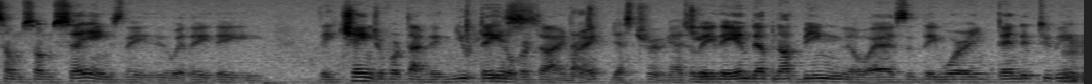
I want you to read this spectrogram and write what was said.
some some sayings they they they they change over time. They mutate Yes, over time, that's, right? That's true. Yeah. So they, they end up not being you know, as they were intended to be, Mm.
